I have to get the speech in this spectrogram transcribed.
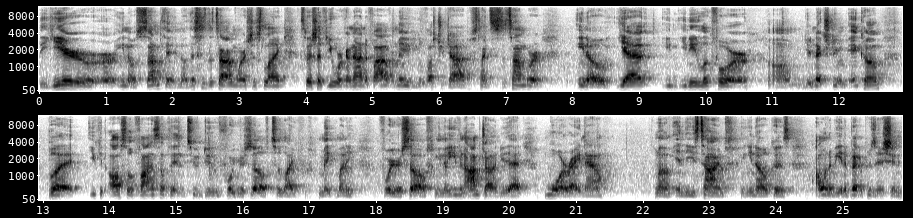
the year or, you know, something. No, this is the time where it's just like, especially if you work a nine to five or maybe you lost your job. It's like, this is the time where, you know, yeah, you, you need to look for um, your next stream of income, but you can also find something to do for yourself to like make money for yourself. You know, even I'm trying to do that more right now um, in these times, you know, because I want to be in a better position,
